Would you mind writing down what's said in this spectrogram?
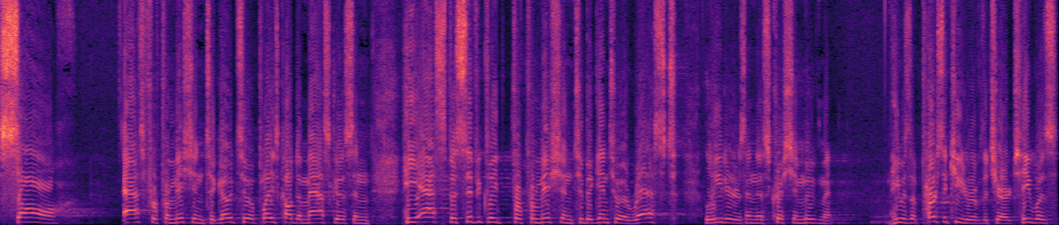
Saul asked for permission to go to a place called Damascus, and he asked specifically for permission to begin to arrest leaders in this Christian movement. He was a persecutor of the church. He was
